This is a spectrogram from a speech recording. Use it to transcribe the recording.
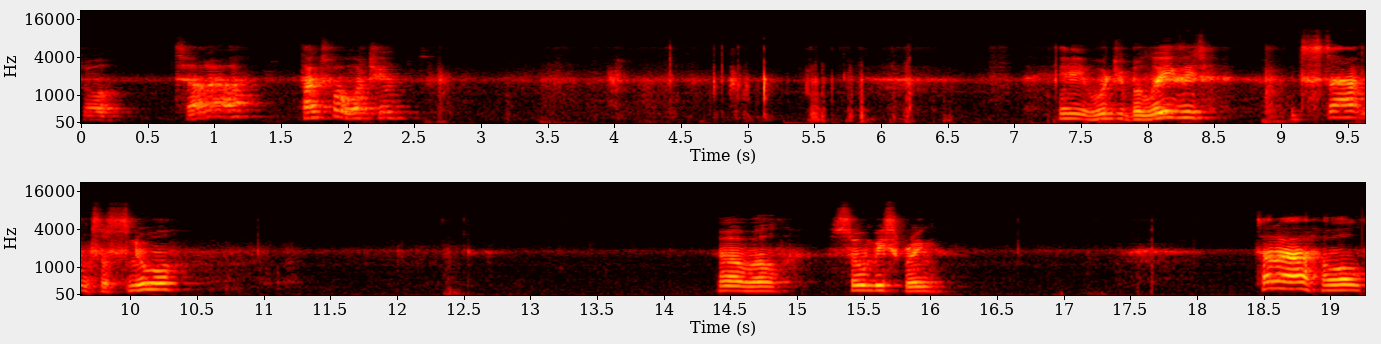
So, ta-da. Thanks for watching. Hey, would you believe it? It's starting to snow. Oh well, soon be spring. Ta-da, all.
